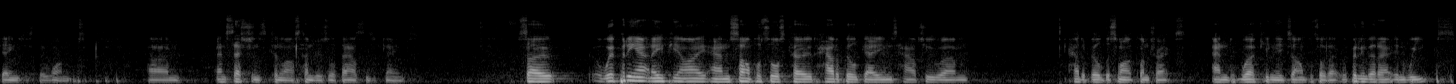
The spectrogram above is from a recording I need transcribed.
games as they want. Um, and sessions can last hundreds or thousands of games. So we're putting out an API and sample source code, how to build games, how to, um, how to build the smart contracts, and working examples of that. We're putting that out in weeks.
